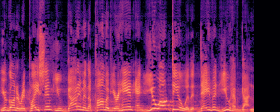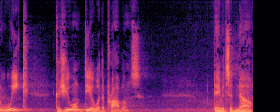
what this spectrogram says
You're going to replace him. You've got him in the palm of your hand and you won't deal with it. David, you have gotten weak because you won't deal with the problems. David said, No.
